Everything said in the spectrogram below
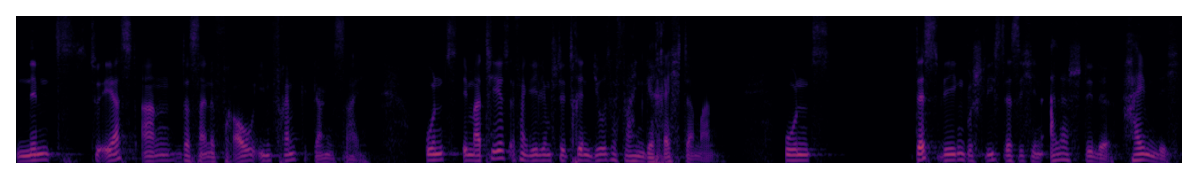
nimmt zuerst an, dass seine Frau ihm fremdgegangen sei. Und im Matthäus-Evangelium steht drin, Josef war ein gerechter Mann. Und deswegen beschließt er sich in aller Stille, heimlich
